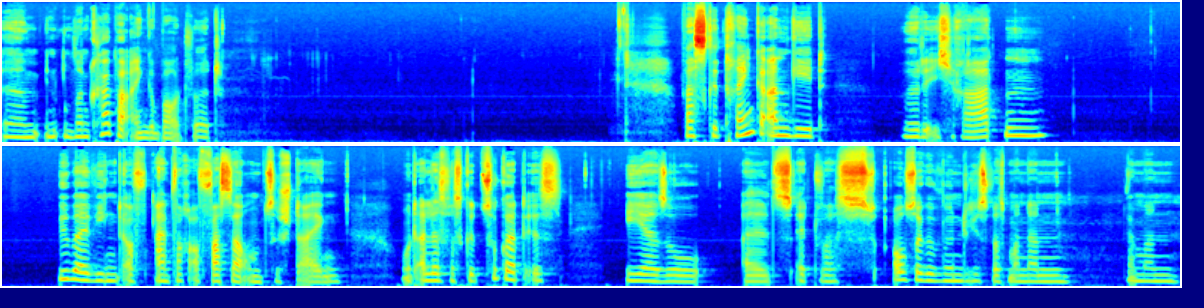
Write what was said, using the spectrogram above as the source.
ähm, in unseren Körper eingebaut wird. Was Getränke angeht, würde ich raten, überwiegend auf, einfach auf Wasser umzusteigen. Und alles, was gezuckert ist, eher so als etwas Außergewöhnliches, was man dann, wenn man,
